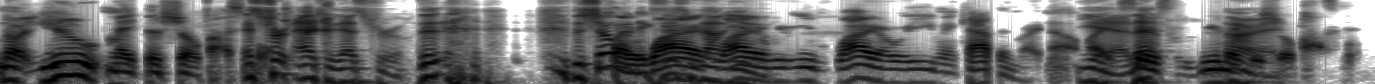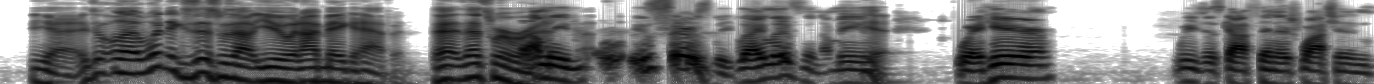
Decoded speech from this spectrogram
No, you make this show possible. It's true. Actually, that's true. The, the show Like, wouldn't exist why? without Why you. are we? Why are we even capping right now? Yeah, like, seriously, you make this right. show possible. Yeah, it, well, it wouldn't exist without you, and I make it happen. That that's where we're I at. mean, seriously, like, listen. I mean, Yeah. we're here. We just got finished watching.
